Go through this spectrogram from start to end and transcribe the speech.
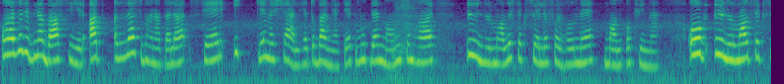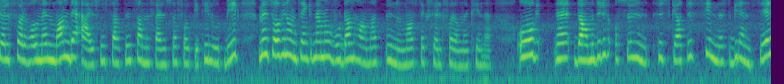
Og Hazret Ibn Abbas sier at Allah subhanahu ser ikke ikke med kjærlighet og barmhjertighet mot den mannen som har unormale seksuelle forhold med mann og kvinne. Og unormalt seksuelle forhold med en mann, det er jo som sagt den samme feilen som folket til Lotbygg. Men så vil noen tenke, nei, men hvordan har man et unormalt seksuelt forhold med en kvinne? Og eh, da må dere også huske at det finnes grenser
